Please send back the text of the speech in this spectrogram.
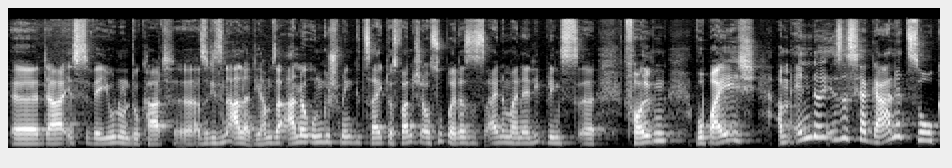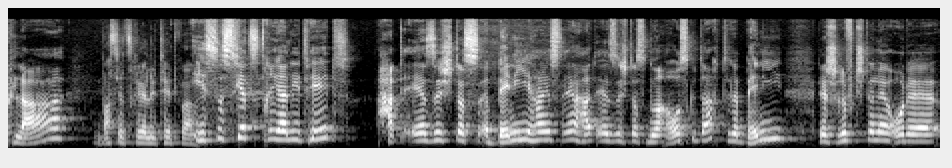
Ja. Da ist Veyun und Dukat, äh, also die sind alle, die haben sie alle ungeschminkt gezeigt. Das fand ich auch super. Das ist eine meiner Lieblingsfolgen. Wobei ich, am Ende ist es ja gar nicht so klar, Was jetzt Realität war. ist es jetzt Realität? Hat er sich das, äh, Benny heißt er, hat er sich das nur ausgedacht, der Benny, der Schriftsteller, oder,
